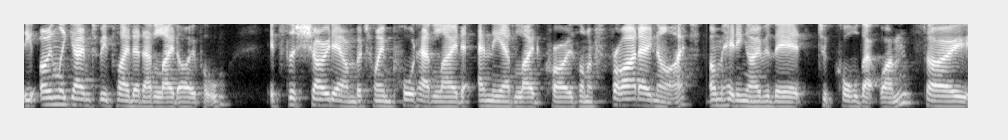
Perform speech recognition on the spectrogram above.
the only game to be played at Adelaide Oval. It's the showdown between Port Adelaide and the Adelaide Crows on a Friday night. I'm heading over there to call that one. So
